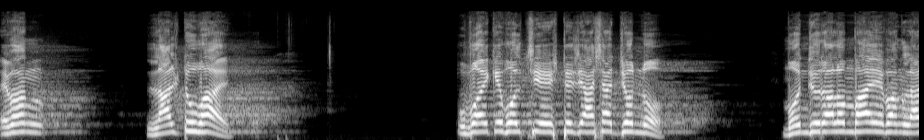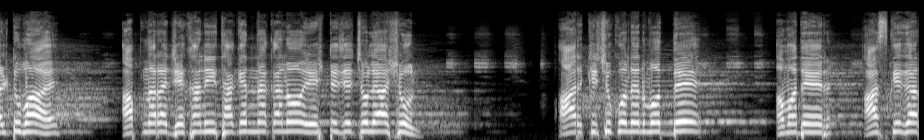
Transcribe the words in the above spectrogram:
এবং লালটু ভাই। উভয়কে বলছি স্টেজে আসার জন্য। মঞ্জুর আলম ভাই এবং লালটু ভাই, আপনারা যেখানেই থাকেন না কেন স্টেজে চলে আসুন। আর কিছুক্ষণের মধ্যে আমাদের আজকেকার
